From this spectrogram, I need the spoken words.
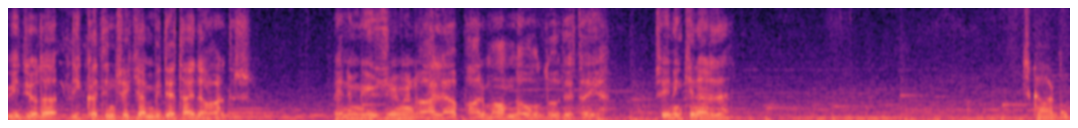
videoda dikkatini çeken bir detay da vardır. Benim yüzüğümün hala parmağımda olduğu detayı. Seninki nerede? Çıkardım.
